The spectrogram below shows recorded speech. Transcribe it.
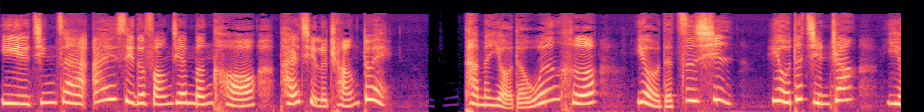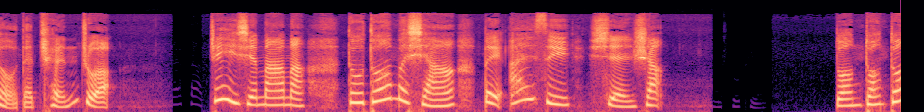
已经在艾希的房间门口排起了长队。他们有的温和，有的自信，有的紧张，有的沉着。这些妈妈都多么想被艾希选上！咚咚咚，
